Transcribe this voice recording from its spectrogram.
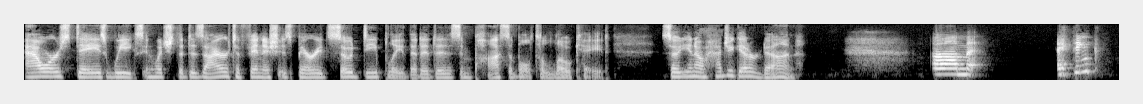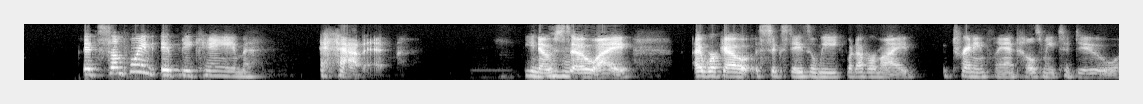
hours, days, weeks in which the desire to finish is buried so deeply that it is impossible to locate. So, you know, how'd you get her done? Um, I think at some point it became a habit. You know, mm-hmm. so I I work out six days a week, whatever my training plan tells me to do,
